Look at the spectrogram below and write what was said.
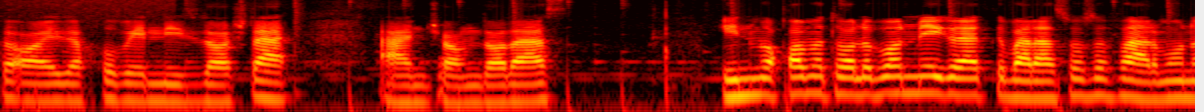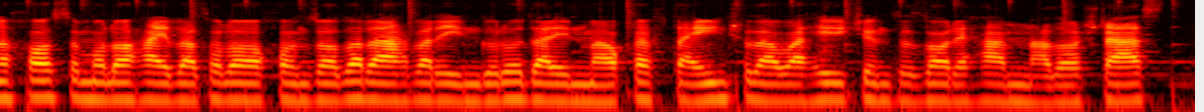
که آید خوبی نیز داشته انجام داده است. این مقام طالبان می‌گوید که بر اساس فرمان خاص ملا حیبت الله آخوندزاده رهبر این گروه در این موقف تعیین شده و هیچ انتظار هم نداشته است.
